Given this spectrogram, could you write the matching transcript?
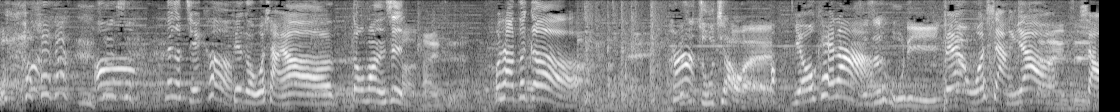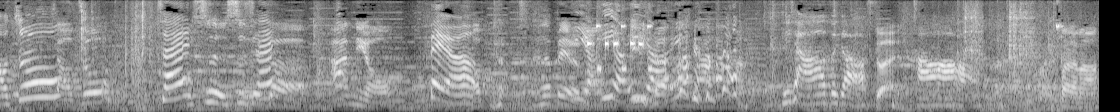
哦，那个杰克。第二个我想要东方程式，啊，哪一只？我想要这个。哈这是，主角哎，也 OK 啦。这是狐狸。这样，我想要小猪。小猪，谁？不是是这个阿牛。贝尔哦。，他贝尔吧一尔一尔一尔。你想要这个？对，好好好。出来了吗？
